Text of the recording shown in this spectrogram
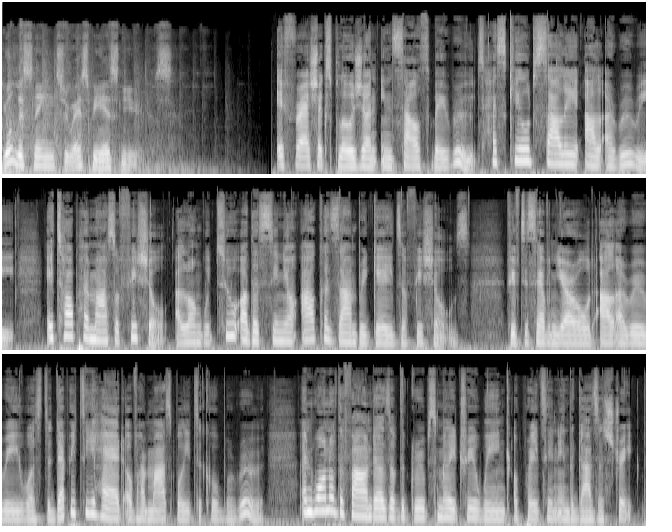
You're listening to SBS News. A fresh explosion in South Beirut has killed Saleh al Arouri, a top Hamas official, along with two other senior Al Qassam Brigades officials. 57 year old Al Arouri was the deputy head of Hamas Political Bureau and one of the founders of the group's military wing operating in the Gaza Strip.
